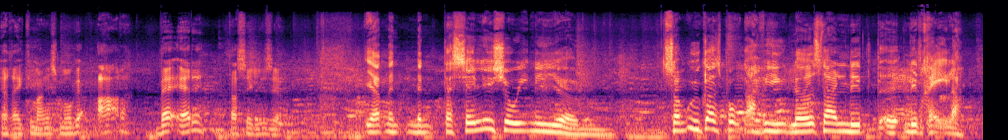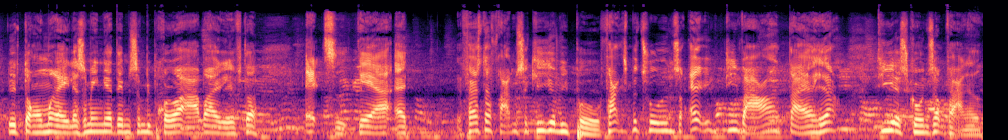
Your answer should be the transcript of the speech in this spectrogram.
af rigtig mange smukke arter. Hvad er det, der sælges her? Ja, men, men der sælges jo egentlig... Øh, som udgangspunkt der har vi lavet sådan lidt, øh, lidt regler. Lidt dogmeregler, som egentlig er dem, som vi prøver at arbejde efter altid. Det er, at først og fremmest så kigger vi på fangstmetoden, så alle de varer, der er her, de er skånsomt fanget.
